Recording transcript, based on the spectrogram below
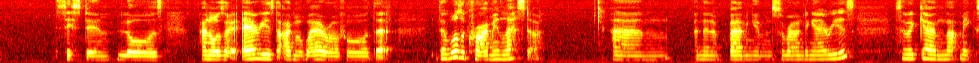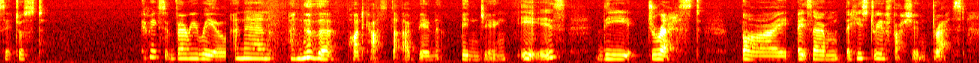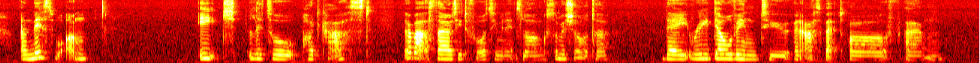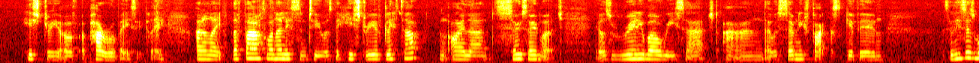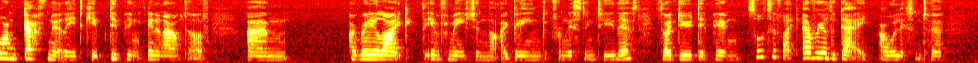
system, laws, and also areas that I'm aware of or that there was a crime in Leicester um, and then of Birmingham and surrounding areas. So again, that makes it just, it makes it very real. And then another podcast that I've been binging is The Dressed by, it's um the history of fashion dressed. And this one each little podcast, they're about 30 to 40 minutes long, some are shorter. They really delve into an aspect of um, history of apparel basically. And like the first one I listened to was the history of glitter and I learned so so much. It was really well researched and there was so many facts given. So this is one definitely to keep dipping in and out of. Um, I really like the information that I gleaned from listening to this so I do dip in sort of like every other day I will listen to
